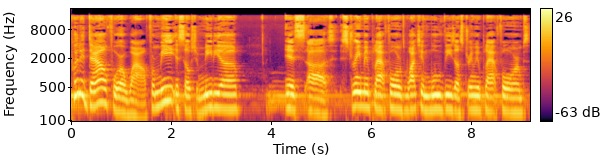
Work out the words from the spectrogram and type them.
put it down for a while. For me, it's social media it's uh, streaming platforms, watching movies on streaming platforms,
